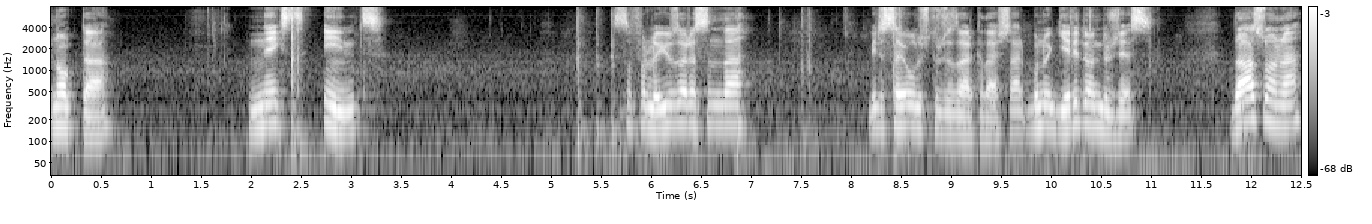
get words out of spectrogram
nokta next int 0 ile 100 arasında bir sayı oluşturacağız arkadaşlar. Bunu geri döndüreceğiz. Daha sonra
